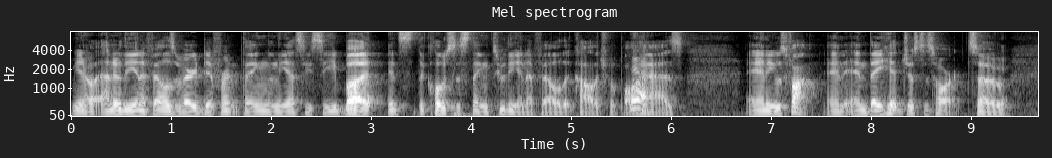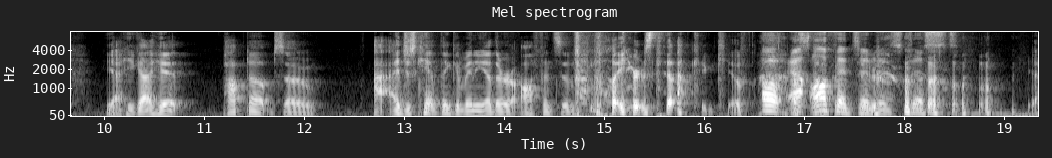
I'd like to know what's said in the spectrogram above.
you know, I know the NFL is a very different thing than the SEC, but it's the closest thing to the NFL that college football Yeah. has. And he was fine. And and they hit just as hard. So yeah, he got hit, popped up, so I, just can't think of any other offensive players that I could give. Oh, a stock up offensive is just Yeah.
